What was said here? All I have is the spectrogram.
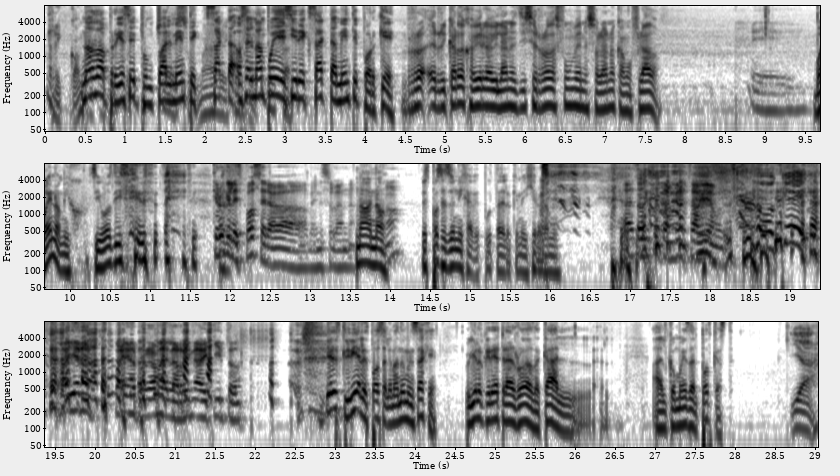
recontra No, no, pero yo sé puntualmente su exacta. madre, O sea, el man puede decir exactamente por qué. Ro- eh, Ricardo Javier Gavilanes dice, Rodas fue un venezolano camuflado. Eh, Bueno, mijo, si vos dices. creo que la esposa era venezolana. No, no. ¿No? La esposa es una hija de puta de lo que me dijeron a mí. Ah, sí, eso también sabíamos. ok. Vayan, a- vayan al programa de la reina de Quito. Yo le escribí a la esposa, le mandé un mensaje. Porque yo lo quería traer rodas de acá al, al, al ¿cómo es? Al podcast. Ya.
